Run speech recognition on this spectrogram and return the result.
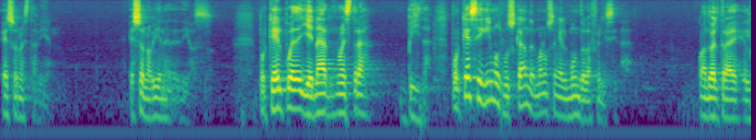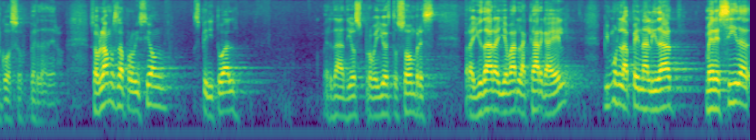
Eso no está bien. Eso no viene de Dios. Porque Él puede llenar nuestra vida. ¿Por qué seguimos buscando, hermanos, en el mundo la felicidad? Cuando Él trae el gozo verdadero. hablamos de la provisión espiritual, ¿verdad? Dios proveyó a estos hombres para ayudar a llevar la carga a Él. Vimos la penalidad merecida,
